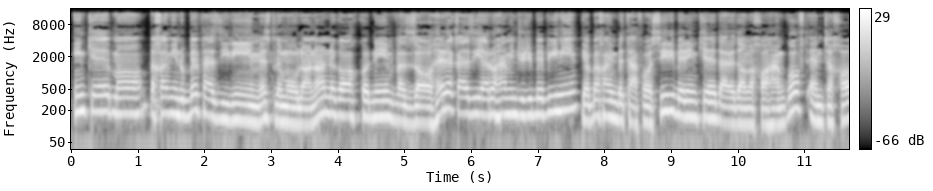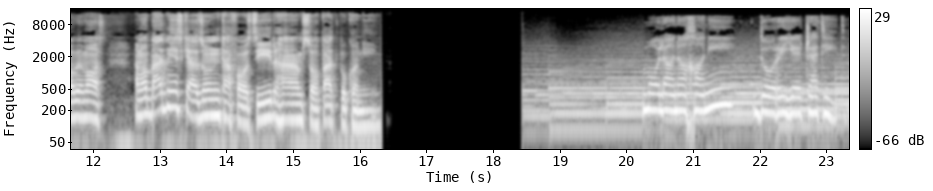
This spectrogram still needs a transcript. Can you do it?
اینکه ما بخوایم این رو بپذیریم مثل مولانا نگاه کنیم و ظاهر قضیه رو همینجوری ببینیم یا بخوایم به تفاسیری بریم که در ادامه خواهم گفت انتخاب ماست. اما بد نیست که از اون تفاسیر هم صحبت بکنیم. مولانا خانی دوره جدید.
